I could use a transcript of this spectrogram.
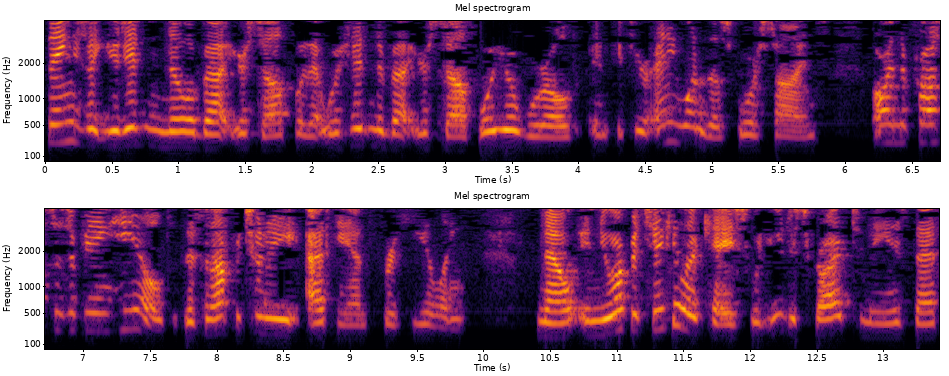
Things that you didn't know about yourself or that were hidden about yourself or your world, and if you're any one of those four signs, are in the process of being healed. There's an opportunity at hand for healing. Now, in your particular case, what you described to me is that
